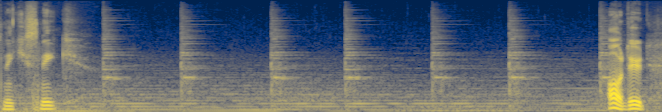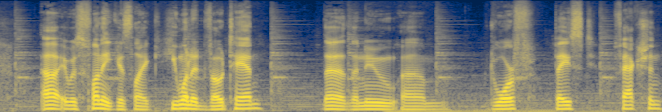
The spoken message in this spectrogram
Sneaky sneak. Oh, dude, uh, it was funny because like he wanted Votann, the the new um, dwarf-based faction,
